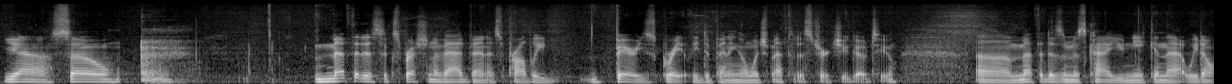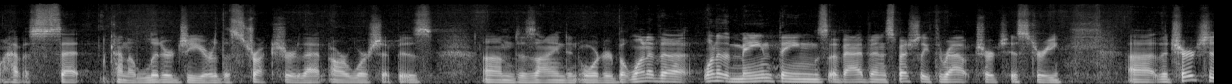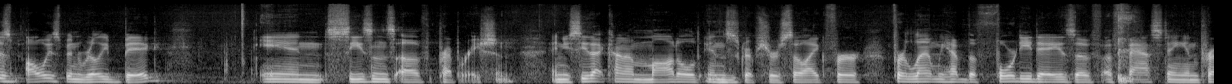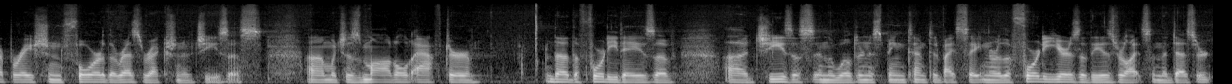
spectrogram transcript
Yeah, so Methodist expression of Advent is probably varies greatly depending on which Methodist church you go to. Um, Methodism is kind of unique in that we don't have a set kind of liturgy or the structure that our worship is um, designed and ordered. But one of the one of the main things of Advent, especially throughout church history, uh, the church has always been really big in seasons of preparation. And you see that kind of modeled in scripture. So like for for lent we have the 40 days of, of fasting in preparation for the resurrection of jesus um, which is modeled after the, the 40 days of uh, jesus in the wilderness being tempted by satan or the 40 years of the israelites in the desert.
